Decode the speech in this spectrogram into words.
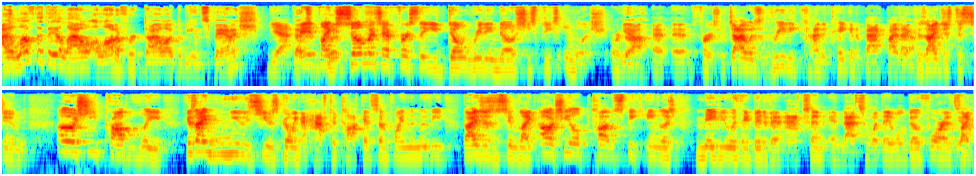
I love that they allow a lot of her dialogue to be in Spanish. Yeah, That's it, like good. so much at first that you don't really know she speaks English or not Yeah. at, at first, which I was really kind of taken aback by that Yeah. because I just assumed, oh, she probably because I knew she was going to have to talk at some point in the movie, but I just assumed like, oh, she'll ta speak English maybe with a bit of an accent, and that's what they will go for. And it's like,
